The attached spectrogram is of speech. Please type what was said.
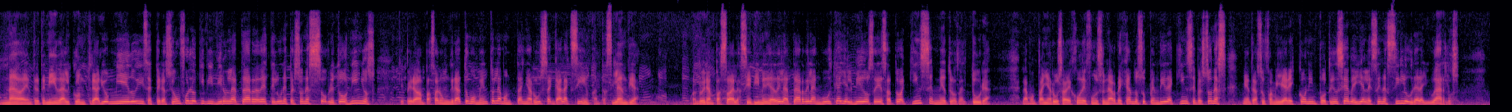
Nada entretenida, al contrario, miedo y desesperación fue lo que vivieron la tarde de este lunes personas, sobre todo niños, que esperaban pasar un grato momento en la montaña rusa Galaxy en Fantasilandia. Cuando eran pasadas las siete y media de la tarde, la angustia y el miedo se desató a 15 metros de altura. La montaña rusa dejó de funcionar dejando suspendida a 15 personas, mientras sus familiares con impotencia veían la escena sin lograr ayudarlos.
